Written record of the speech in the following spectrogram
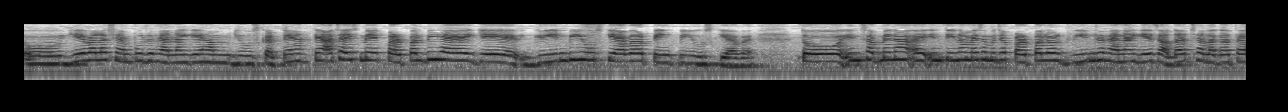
तो ये वाला शैम्पू जो है ना, ये हम यूज़ करते हैं। अच्छा इसमें एक पर्पल भी है, ये ग्रीन भी यूज़ किया हुआ है और पिंक भी यूज़ किया हुआ है। तो इन सब में ना, इन तीनों में से मुझे पर्पल और ग्रीन जो है ना, ये ज़्यादा अच्छा लगा था।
